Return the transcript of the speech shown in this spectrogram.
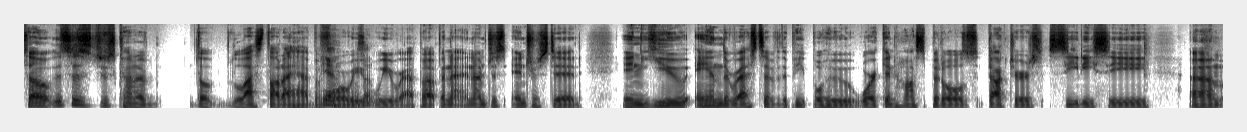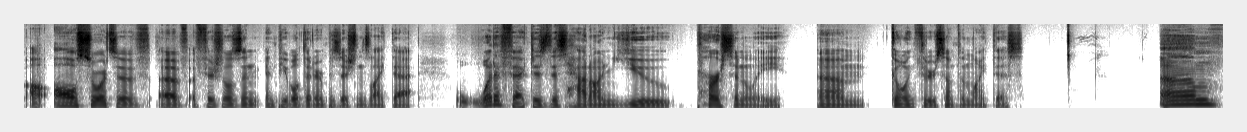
So this is just kind of the last thought I have Yeah, before we, we wrap up, and and I'm just interested in you and the rest of the people who work in hospitals, doctors, CDC, um, all, all sorts of of officials and, and people that are in positions like that. What effect has this had on you personally, um, going through something like this? Um,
